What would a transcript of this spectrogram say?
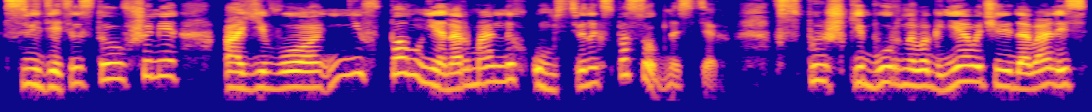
свидетельствовавшими о его не вполне нормальных умственных способностях. Вспышки бурного гнева чередовались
